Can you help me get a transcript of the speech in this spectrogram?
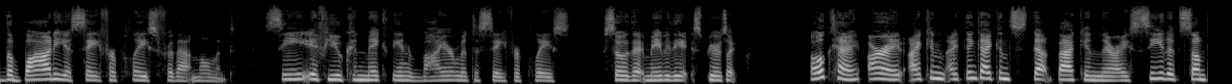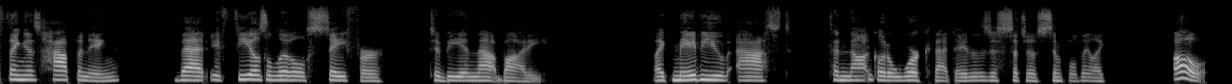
the body a safer place for that moment. See if you can make the environment a safer place so that maybe the spirit's like, okay, all right, I can I think I can step back in there. I see that something is happening that it feels a little safer to be in that body. Like maybe you've asked to not go to work that day. This is just such a simple thing. Like, oh,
